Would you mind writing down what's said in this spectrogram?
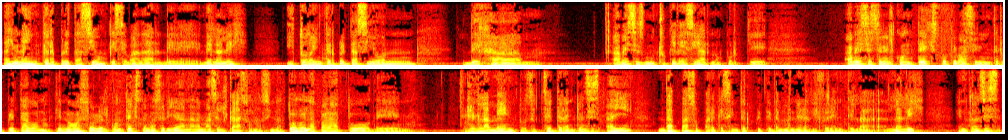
hay una interpretación que se va a dar de, de la ley y toda interpretación deja a veces mucho que desear, ¿no? Porque a veces en el contexto que va a ser interpretado, ¿no? que no es solo el contexto, no sería nada más el caso, ¿no? sino todo el aparato de reglamentos, etcétera. Entonces ahí da paso para que se interprete de manera diferente la, la ley. Entonces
